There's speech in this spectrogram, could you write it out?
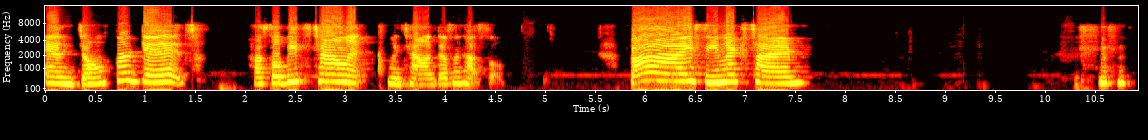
And don't forget, hustle beats talent when talent doesn't hustle. Bye. See you next time.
